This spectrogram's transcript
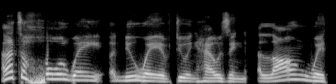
And that's a whole way, a new way of doing housing along with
